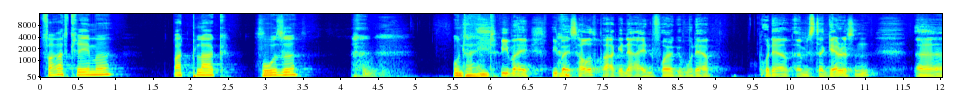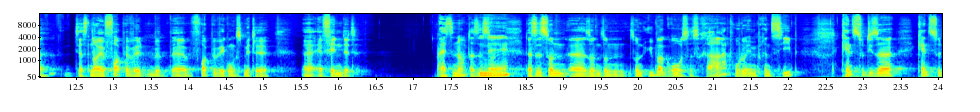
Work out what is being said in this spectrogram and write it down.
Fahrradcreme, Buttplug Hose, Unterhemd. Wie bei, wie bei South Park in der einen Folge, wo der, wo der äh, Mr. Garrison äh, das neue Fortbewe Be- äh, Fortbewegungsmittel äh, erfindet. Weißt du noch? Das ist, so, Nee. ein, das ist so, ein, äh, so, ein, so, ein, so ein übergroßes Rad, wo du im Prinzip kennst du diese kennst du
